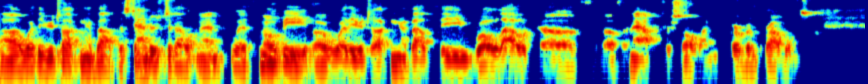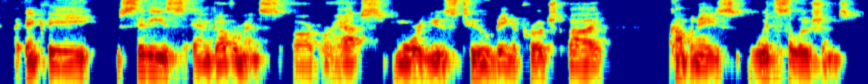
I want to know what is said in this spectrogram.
uh, whether you're talking about the standards development with Mobi or whether you're talking about the rollout of, of an app for solving urban problems. I think the cities and governments are perhaps more used to being approached by companies with solutions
